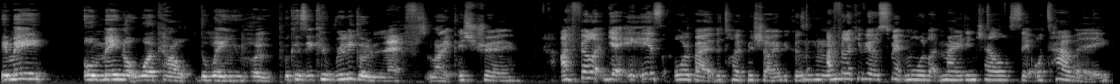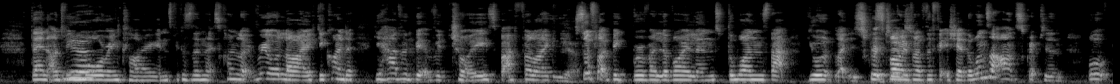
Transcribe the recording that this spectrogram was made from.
it may or may not work out the way you hope because it could really go left. Like, It's true. I feel like yeah, it is all about the type of show because Mhm. I feel like if it was something more like Made in Chelsea or Towie, then I'd be Yeah. more inclined because then it's kind of like real life. You kind of you have a bit of a choice, but I feel like Yeah. stuff like Big Brother, Love Island, the ones that you're like Scripted. Of the Fittest, yeah, the ones that aren't scripted. Well,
